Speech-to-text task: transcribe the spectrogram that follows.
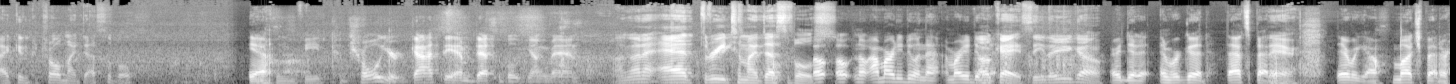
I can control my decibels. Yeah. Control your goddamn decibels, young man. I'm gonna add three to my decibels. Oh, oh no, I'm already doing that. I'm already doing it. okay. See, there you go. I already did it, and we're good. That's better. There. There we go. Much better.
